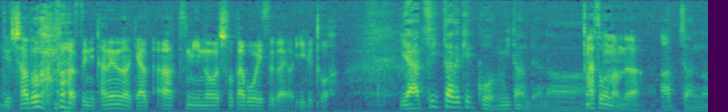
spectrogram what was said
でシャドーバースに種崎厚美のショタボイスがいると。いやツイッターで結構見たんだよな。あそうなんだ。あっちゃんの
